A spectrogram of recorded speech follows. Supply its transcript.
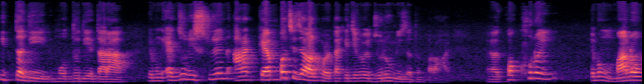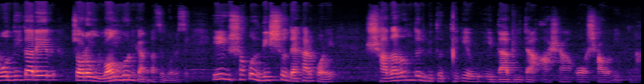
ইত্যাদির মধ্য দিয়ে তারা এবং একজন স্টুডেন্ট আর এক ক্যাম্পাসে যাওয়ার পরে তাকে যেভাবে জুলুম নির্যাতন করা হয় কখনোই এবং মানবাধিকারের চরম লঙ্ঘন ক্যাম্পাসে করেছে। এই সকল দৃশ্য দেখার পরে সাধারণদের ভিতর থেকেও এই দাবিটা আসা অস্বাভাবিক না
